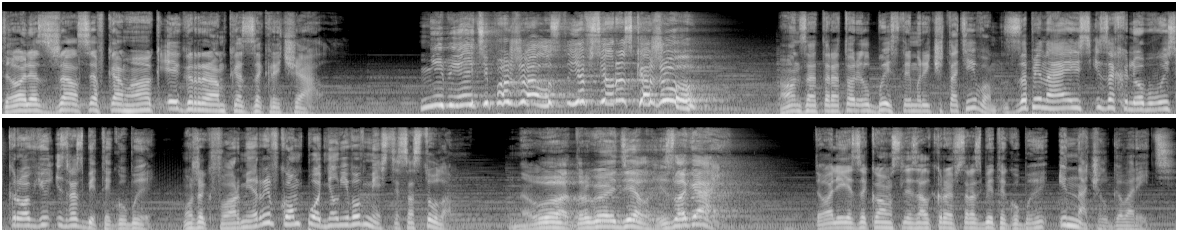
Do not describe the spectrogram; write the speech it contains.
Толя сжался в комок и громко закричал. «Не бейте, пожалуйста, я все расскажу!» Он затараторил быстрым речитативом, запинаясь и захлебываясь кровью из разбитой губы. Мужик в форме рывком поднял его вместе со стулом. «Ну вот, другое дело, излагай!» Толя языком слезал кровь с разбитой губы и начал говорить.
